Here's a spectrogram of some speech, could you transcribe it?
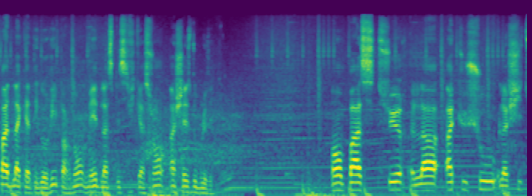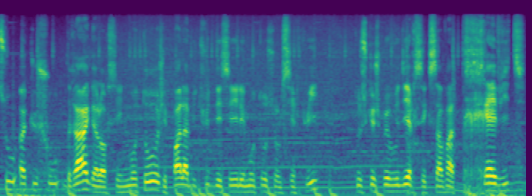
Pas de la catégorie, pardon, mais de la spécification HSW. On passe sur la Akushu, la Shitsu Akushu Drag. Alors c'est une moto, j'ai pas l'habitude d'essayer les motos sur le circuit. Tout ce que je peux vous dire, c'est que ça va très vite.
